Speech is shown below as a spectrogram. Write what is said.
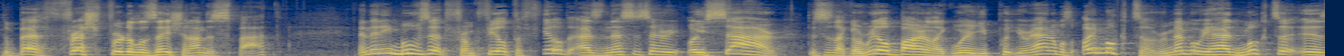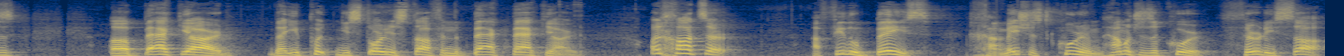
the best fresh fertilization on the spot. And then he moves it from field to field as necessary. Oisar, this is like a real barn, like where you put your animals. Oy mukta, remember we had mukta is a backyard that you put you store your stuff in the back backyard. Oy chatzer, afilu base, chameshes kurim. How much is a kur? Thirty saw.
